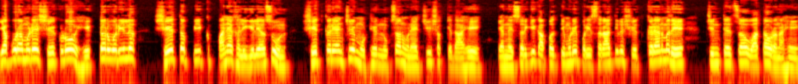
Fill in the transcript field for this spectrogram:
या पुरामुळे शेकडो हेक्टरवरील शेत पीक पाण्याखाली गेले असून शेतकऱ्यांचे मोठे नुकसान होण्याची शक्यता आहे. या नैसर्गिक आपत्तीमुळे परिसरातील शेतकऱ्यांमध्ये चिंतेचं वातावरण आहे.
